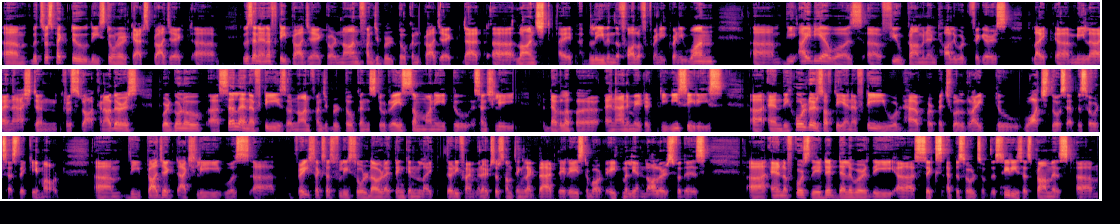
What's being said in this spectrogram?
Um, with respect to the Stoner Cats project, uh, it was an NFT project or non fungible token project that uh, launched, I, I, believe, in the fall of 2021. Um, the idea was a few prominent Hollywood figures like uh, Mila and Ashton, Chris Rock, and others were going to uh, sell NFTs or non fungible tokens to raise some money to essentially develop a, an animated TV series. Uh, and the holders of the NFT would have perpetual right to watch those episodes as they came out. Um, the project actually was uh, very successfully sold out, I think, in like 35 minutes or something like that. They raised about $8 million for this. Uh, and of course, they did deliver the uh, six episodes of the series as promised. Um,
